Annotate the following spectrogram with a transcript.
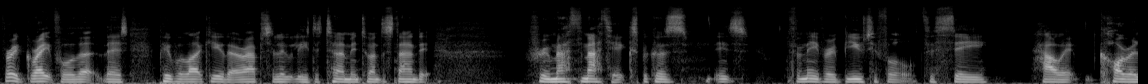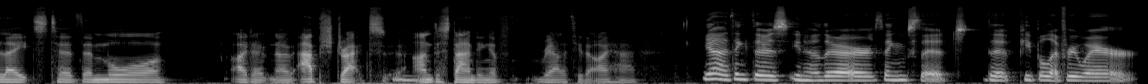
very grateful that there's people like you that are absolutely determined to understand it through mathematics because it's, for me, very beautiful to see how it correlates to the more, I don't know, abstract mm. understanding of reality that I have. Yeah, I think there's you know there are things that that people everywhere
